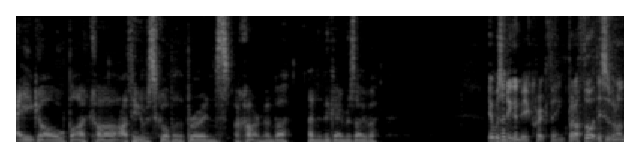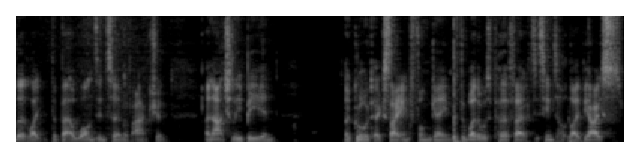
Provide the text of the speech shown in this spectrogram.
a goal, but I can't. I think it was scored by the Bruins. I can't remember. And then the game was over. It was only going to be a quick thing, but I thought this was one of the like the better ones in terms of action and actually being a good, exciting, fun game. The weather was perfect. It seemed like the ice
